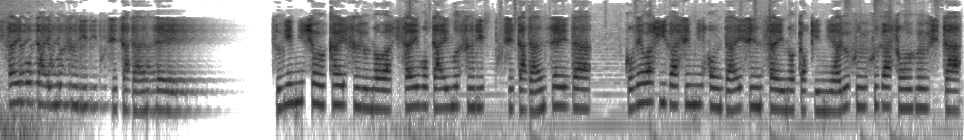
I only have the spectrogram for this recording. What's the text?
被災後タイムスリップした男性。次に紹介するのは被災後タイムスリップした男性だ。これは東日本大震災の時にある夫婦が遭遇した、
